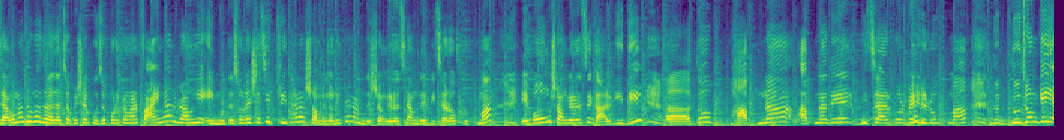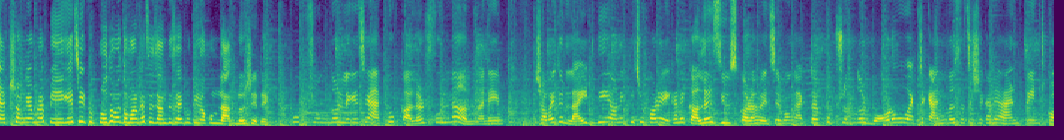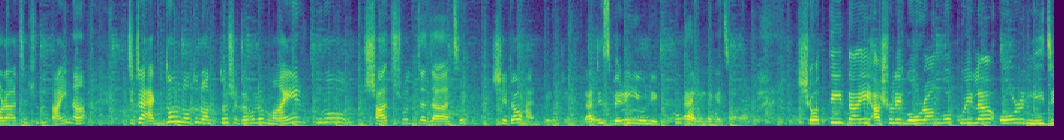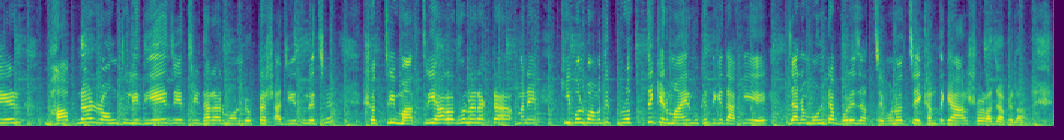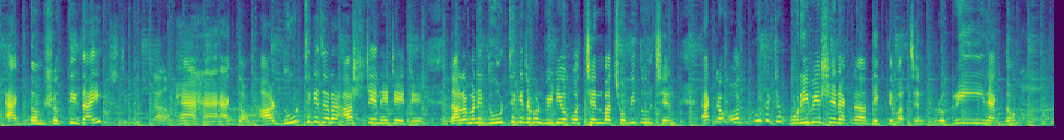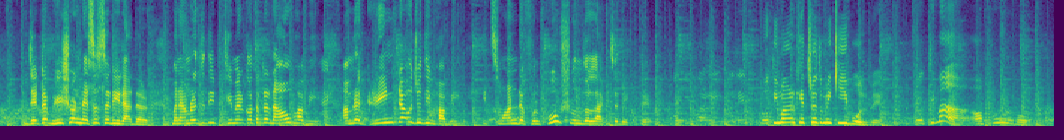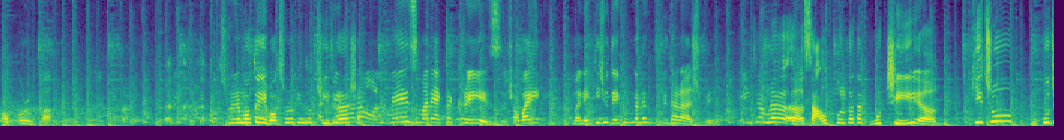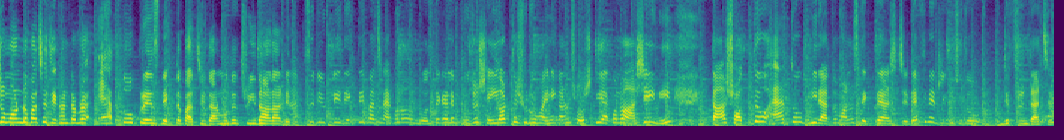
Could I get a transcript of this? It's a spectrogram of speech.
জাগমা দুর্গা দু হাজার চব্বিশের পুজো পরিক্রমার ফাইনাল রাউন্ডে এই মুহূর্তে চলে এসেছি ত্রিধারা সম্মেলনীতে। আমাদের সঙ্গে রয়েছে আমাদের বিচারক রুকমা এবং সঙ্গে রয়েছে গার্গিদি। তো ভাবনা আপনাদের বিচার করবে রুকমা। দুজনকেই একসঙ্গে আমরা পেয়ে গেছি। একটু প্রথমে তোমার কাছে জানতে চাইব কীরকম লাগল সেটা একটু। খুব সুন্দর লেগেছে, এত কালারফুল না? মানে সবাই তো লাইট দিয়ে অনেক কিছু করে, এখানে কালার্স ইউজ করা হয়েছে এবং একটা খুব সুন্দর বড় একটা ক্যানভাস আছে, সেখানে হ্যান্ড পেন্ট করা আছে। শুধু তাই না যেটা একদম নতুনত্ব সেটা হলো মায়ের পুরো সাজসজ্জা যা আছে সেটাও hand painted that is very unique খুব ভালো লেগেছে। সত্যি তাই আসলে গৌরাঙ্গ কুইলা ওর নিজের ভাবনার রং তুলি দিয়ে যে ত্রিধারার মণ্ডপটা সাজিয়ে তুলেছে সত্যি মাতৃ আরাধনার একটা মানে কি বলব আমাদের প্রত্যেকের মায়ের মুখের দিকে তাকিয়ে যেন মনটা ভরে যাচ্ছে মনে হচ্ছে এখান থেকে আর সরা যাবে না। একদম সত্যি তাই। মিষ্টিমুখটা হ্যাঁ হ্যাঁ একদম। আর দূর থেকে যারা আসছেন হেঁটে হেঁটে তারা মানে দূর থেকে যখন ভিডিও করছেন বা ছবি তুলছেন একটা অদ্ভুত একটা পরিবেশের একটা দেখতে পাচ্ছেন পুরো গ্রিন একদম যেটা ভীষণ নেসেসারি রাদার মানে আমরা যদি থিমের কথাটা নাও ভাবি আমরা গ্রিনটাও যদি ভাবি ইটস ওয়ান্ডারফুল খুব সুন্দর লাগছে দেখতে। মানে প্রতিমার ক্ষেত্রে তুমি কি বলবে? প্রতিমা অপূর্ব অপরূপা। বছরের মতো এবছরও কিন্তু ত্রিধারা অলওয়েজ মানে একটা ক্রেজ সবাই মানে কিছু দেখুক না দেখুক ত্রিধারা আসবে। এই যে আমরা সাউথ কলকাতা ঘুরছি কিছু পুজো মণ্ডপ আছে যেখানটা আমরা এত ক্রেজ দেখতে পাচ্ছি তার মধ্যে ত্রিধারা অ্যাবসলিউটলি দেখতেই পাচ্ছেন। এখনও বলতে গেলে পুজো সেই অর্থে শুরু হয়নি কারণ ষষ্ঠী এখনও আসেইনি। তা সত্ত্বেও এত ভিড় এত মানুষ দেখতে আসছে। ডেফিনেটলি কিছু তো ডিফারেন্ট আছে।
